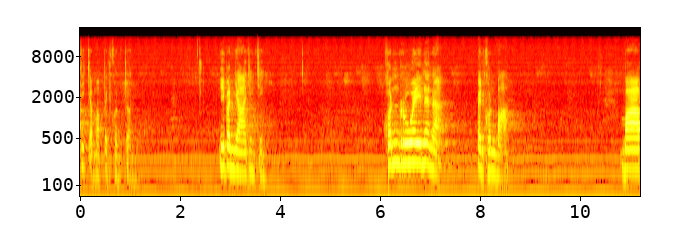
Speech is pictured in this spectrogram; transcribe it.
ที่จะมาเป็นคนจน มีปัญญาจริง ๆ คนรวยนั่นน่ะเป็นคนบาป บาป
